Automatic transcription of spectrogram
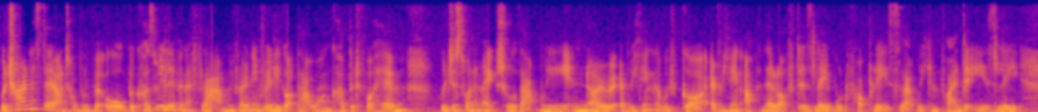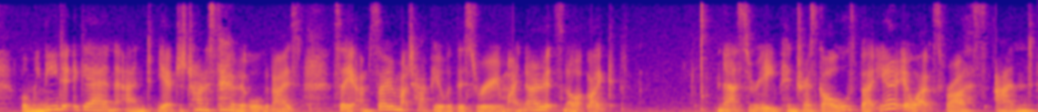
We're trying to stay on top of it all because we live in a flat and we've only really got that one cupboard for him. We just want to make sure that we know everything that we've got. Everything up in the loft is labelled properly so that we can find it easily when we need it again. And yeah just trying to stay a bit organized. So yeah i'm so much happier with this room. I know it's not like nursery pinterest gold but you know it works for us and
